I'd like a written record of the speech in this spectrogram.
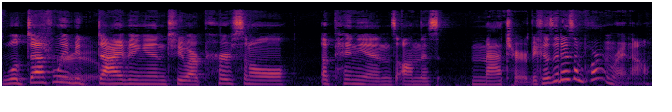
will definitely be diving into our personal opinions on this matter because it is important right now.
